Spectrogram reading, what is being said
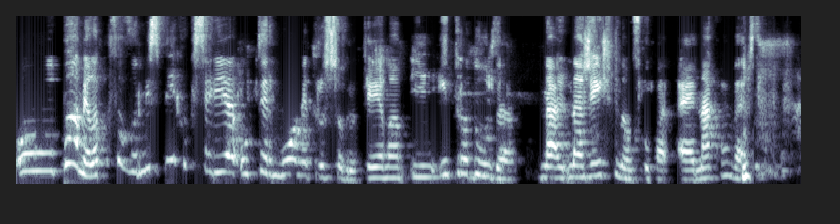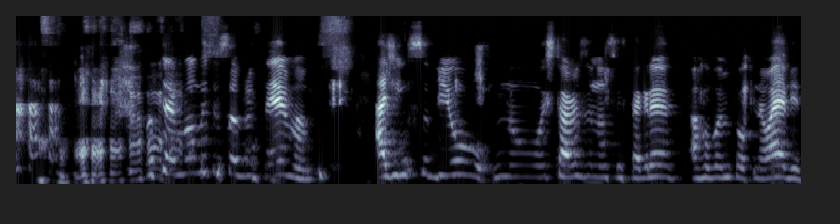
o Pamela, por favor, me explica o que seria o termômetro sobre o tema e introduza na, na gente, não, desculpa, é, na conversa. o termômetro sobre o tema, a gente subiu no stories do nosso Instagram, arroba na web,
